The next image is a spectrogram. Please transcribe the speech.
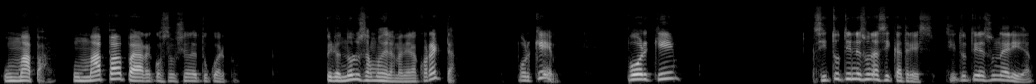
un mapa, un mapa para reconstrucción de tu cuerpo. Pero no lo usamos de la manera correcta. ¿Por qué? Porque si tú tienes una cicatriz, si tú tienes una herida,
